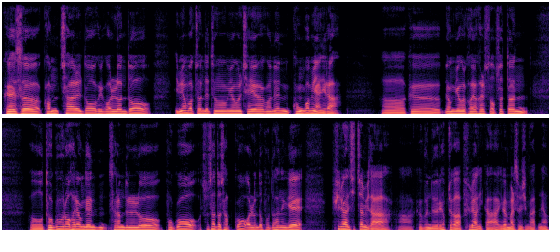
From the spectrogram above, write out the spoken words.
그래서 검찰도 그리고 언론도 이명박 전 대통령을 제외하고는 공범이 아니라 어 그 명령을 거역할 수 없었던 어, 도구로 활용된 사람들로 보고 수사도 잡고 언론도 보도하는 게 필요한 시점이다. 아, 그분들의 협조가 필요하니까 이런 말씀이신 것 같네요.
